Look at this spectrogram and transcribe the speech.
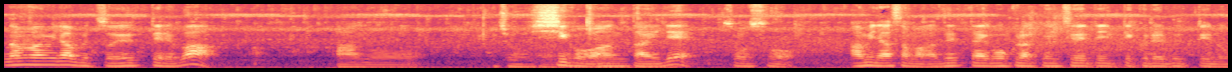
生阿弥陀仏を言ってればあの死後安泰でそうそう。阿弥陀様が絶対極楽に連れて行ってくれるっていうのを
